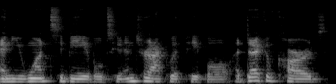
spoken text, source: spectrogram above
and you want to be able to interact with people, a deck of cards,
